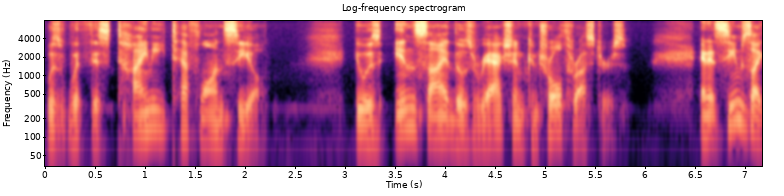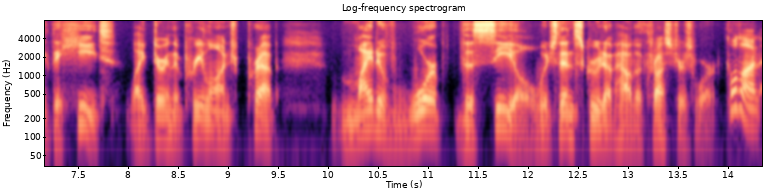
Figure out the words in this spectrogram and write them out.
was with this tiny Teflon seal. It was inside those reaction control thrusters. And it seems like the heat, like during the pre-launch prep, might have warped the seal, which then screwed up how the thrusters work. Hold on,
